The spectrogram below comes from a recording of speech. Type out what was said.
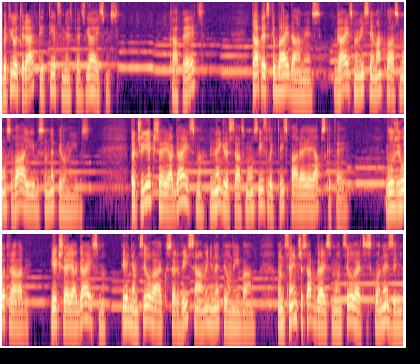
bet ļoti reti tiecamies pēc gaismas. Kāpēc? Tāpēc, ka baidāmies. Gaisma visiem atklās mūsu vājības un nepilnības. Taču iekšējā gaisma negrasās mūs izlikt vispārējai apskatēji. Gluži otrādi, iekšējā gaisma pieņem cilvēkus ar visām viņu nepilnībām un cenšas apgaismot cilvēcisko neziņu,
